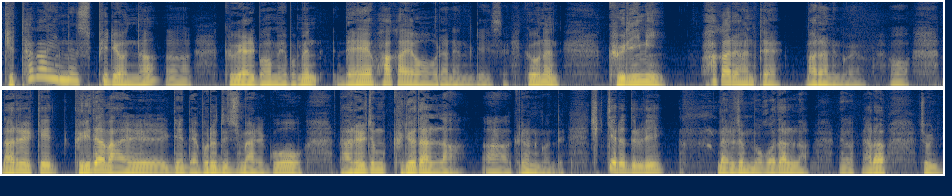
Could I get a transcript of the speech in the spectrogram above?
기타가 있는 수필이었나? 어, 그 앨범에 보면 내 화가요라는 게 있어요. 그거는 그림이 화가를 한테 말하는 거예요. 어, 나를 이렇게 그리다 말게 내버려 두지 말고 나를 좀 그려달라. 아, 그러는 건데. 식재료들이 나를 좀 먹어달라. 어, 나를 좀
